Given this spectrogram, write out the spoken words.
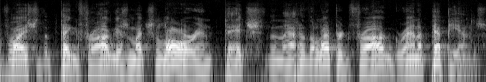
The voice of the pig frog is much lower in pitch than that of the leopard frog, Rana pipiens.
